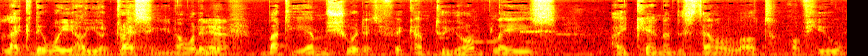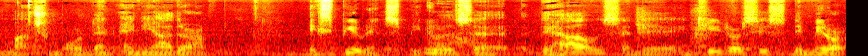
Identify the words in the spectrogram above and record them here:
like the way how you're dressing, you know what I yeah. mean? But I'm sure that if I come to your own place, I can understand a lot of you much more than any other experience because mm. uh, the house and the interiors is the mirror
